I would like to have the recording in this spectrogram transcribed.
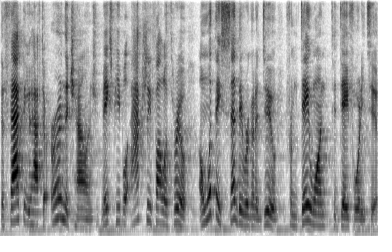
The fact that you have to earn the challenge makes people actually follow through on what they said they were going to do from day one to day 42.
